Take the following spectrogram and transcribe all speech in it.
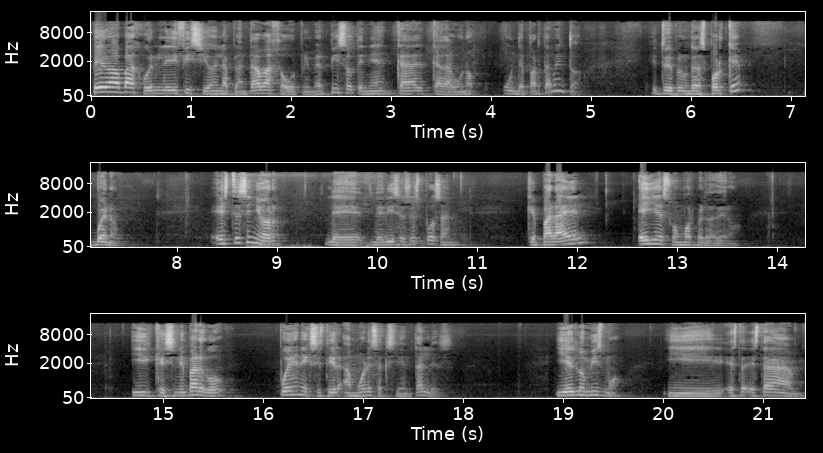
Pero abajo en el edificio, en la planta baja o el primer piso, tenían cada, cada uno un departamento. Y tú te preguntas, ¿por qué? Bueno, este señor le, le dice a su esposa que para él, ella es su amor verdadero. Y que sin embargo, pueden existir amores accidentales. Y es lo mismo. Y esta, esta,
